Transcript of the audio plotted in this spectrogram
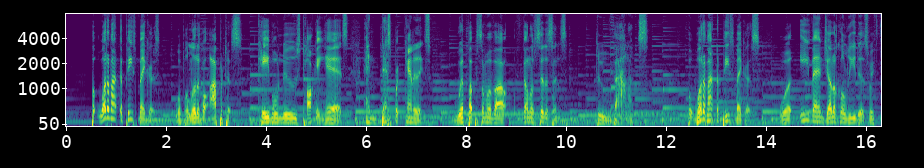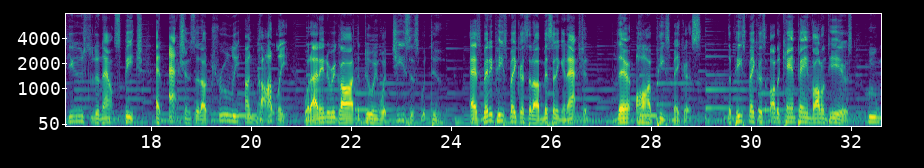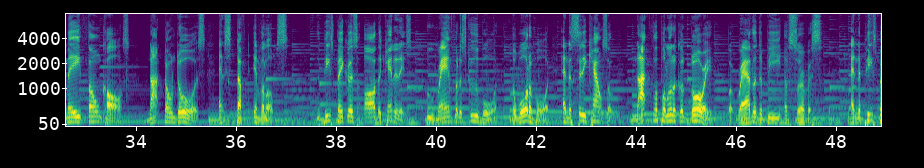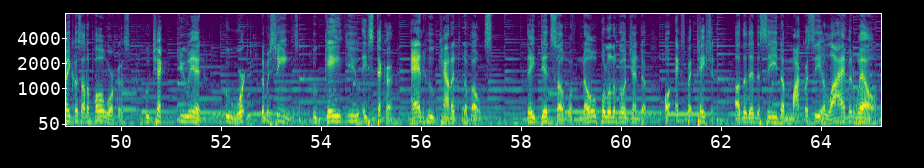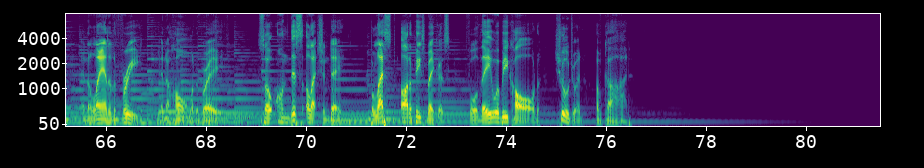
But what about the peacemakers? Will political operatives, cable news talking heads, and desperate candidates whip up some of our fellow citizens to violence? But what about the peacemakers? Will evangelical leaders refuse to denounce speech and actions that are truly ungodly without any regard to doing what Jesus would do? As many peacemakers that are missing in action, there are peacemakers. The peacemakers are the campaign volunteers who made phone calls, knocked on doors, and stuffed envelopes. The peacemakers are the candidates who ran for the school board, the water board, and the city council not for political glory, but rather to be of service. And the peacemakers are the poll workers who checked you in, who worked the machines, who gave you a sticker, and who counted the votes. They did so with no political agenda or expectation other than to see democracy alive and well in the land of the free and the home of the brave. So on this election day, blessed are the peacemakers for they will be called children of God.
